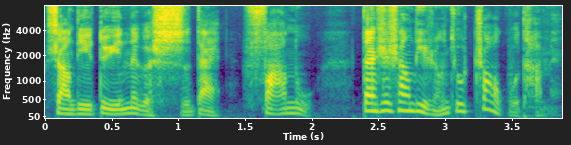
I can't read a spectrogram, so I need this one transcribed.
上帝对于那个时代发怒，但是上帝仍旧照顾他们。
